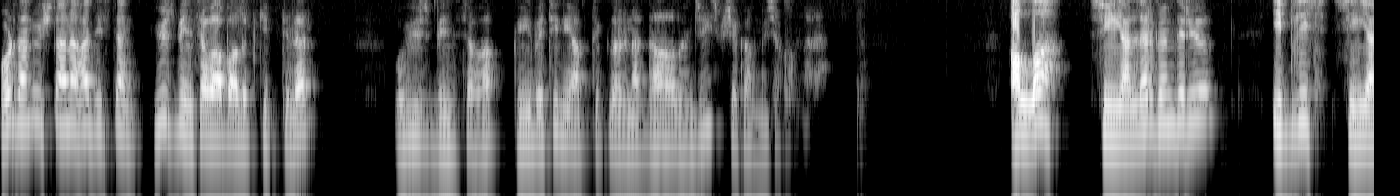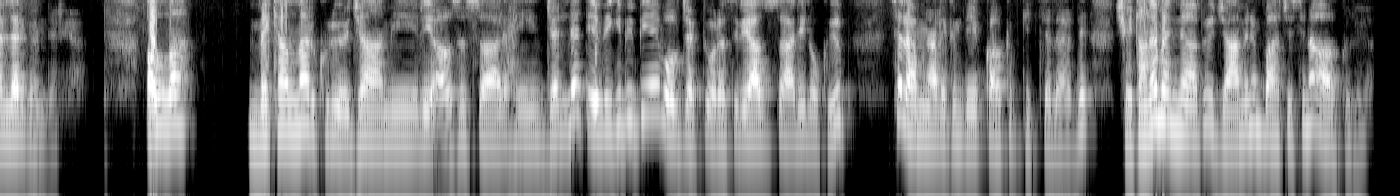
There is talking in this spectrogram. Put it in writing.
Oradan üç tane hadisten yüz bin sevap alıp gittiler. O yüz bin sevap gıybetin yaptıklarına dağılınca hiçbir şey kalmayacak onlara. Allah sinyaller gönderiyor. İblis sinyaller gönderiyor. Allah mekanlar kuruyor. Cami, Riyazu Salihin, cennet evi gibi bir ev olacaktı orası. Riyazu Salihin okuyup selamun aleyküm deyip kalkıp gitselerdi. Şeytan hemen ne yapıyor? Caminin bahçesine ağ kuruyor.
